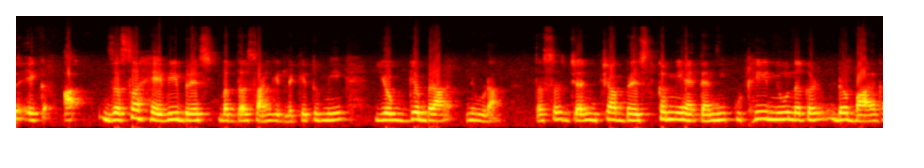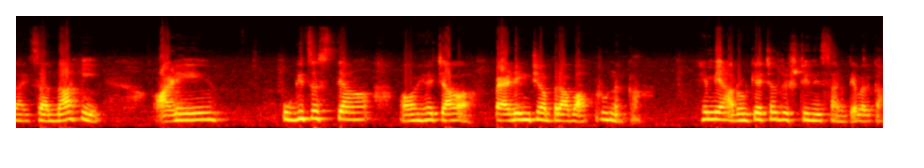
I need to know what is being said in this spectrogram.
एक आ जसं हेवी ब्रेस्टबद्दल सांगितलं की तुम्ही योग्य ब्रा निवडा. तसंच ज्यांच्या ब्रेस्ट कमी आहे त्यांनी कुठेही न्यूनगंड बाळगायचा नाही. आणि उगीचच त्या ह्याच्या पॅडिंगच्या ब्रा वापरू नका. हे मी आरोग्याच्या दृष्टीने सांगते बरं का.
